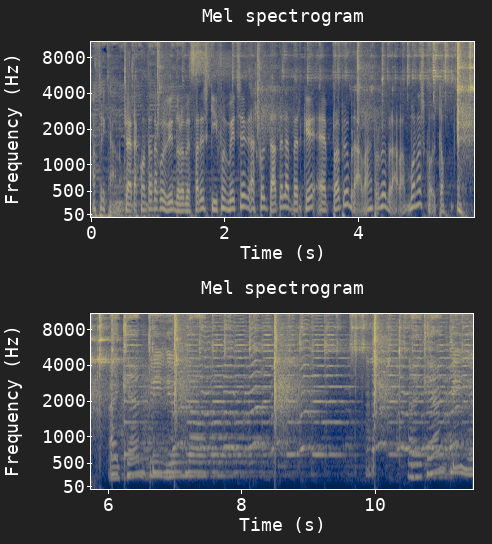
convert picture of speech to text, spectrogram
africano. Cioè, raccontata così dovrebbe fare schifo, invece ascoltatela perché è proprio brava, è proprio brava. Buon ascolto. I can't be you, no. I can't be you,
